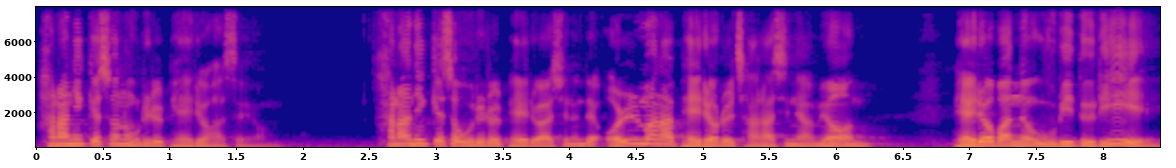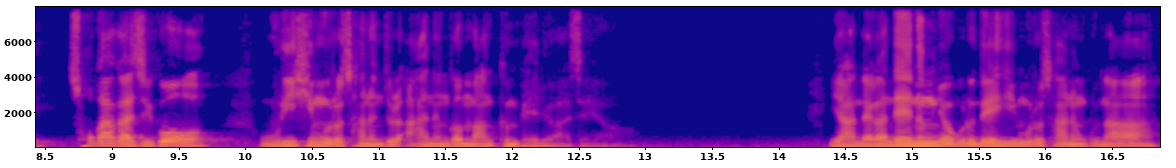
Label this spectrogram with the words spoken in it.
하나님께서는 우리를 배려하세요. 하나님께서 우리를 배려하시는데 얼마나 배려를 잘 하시냐면 배려받는 우리들이 속아가지고 우리 힘으로 사는 줄 아는 것만큼 배려하세요. 야, 내가 내 능력으로 내 힘으로 사는구나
